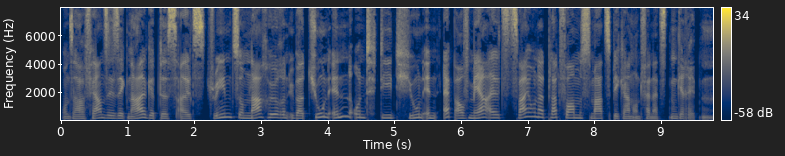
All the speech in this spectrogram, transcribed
Unser Fernsehsignal gibt es als Stream zum Nachhören über TuneIn und die TuneIn-App auf mehr als 200 Plattformen, Smart Speakern und vernetzten Geräten.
